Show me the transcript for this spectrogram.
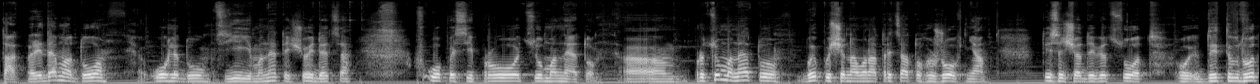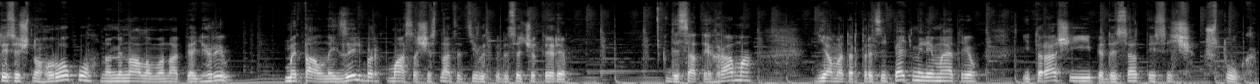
Так, перейдемо до огляду цієї монети, що йдеться в описі про цю монету. Про цю монету випущена вона 30 жовтня 1900, 2000 року. Номіналом вона 5 гривень. Металний зильбер, маса 16,54 грама, діаметр 35 мм і тираж її 50 тисяч штук.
